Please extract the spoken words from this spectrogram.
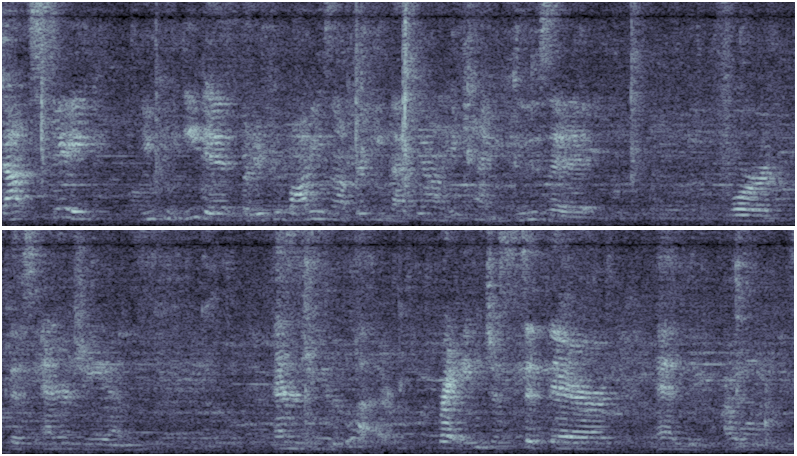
that steak, you can eat it, but if your body's not breaking that down, it can't use it for this energy and energy in your right? You can just sit there and I won't use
